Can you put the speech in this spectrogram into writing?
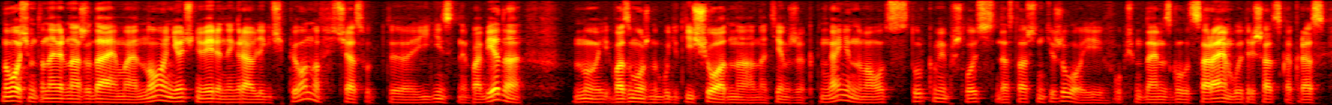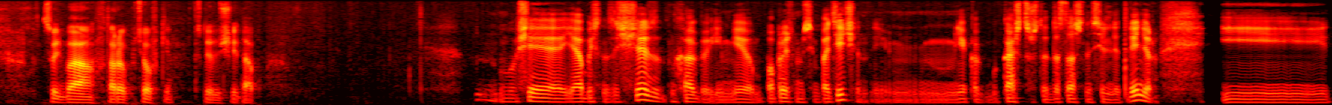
Ну, в общем-то, наверное, ожидаемое, но не очень уверенная игра в Лиге Чемпионов. Сейчас вот э, единственная победа, ну, возможно, будет еще одна на тем же Копенгагеном, а вот с турками пришлось достаточно тяжело. И, в общем наверное, с Галатсараем будет решаться как раз судьба второй путевки в следующий этап. Вообще, я обычно защищаю Зеттенхага, и мне по-прежнему симпатичен. И мне как бы кажется, что это достаточно сильный тренер. И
